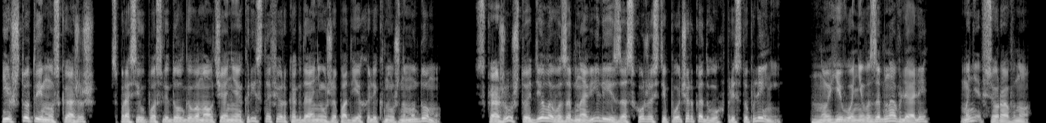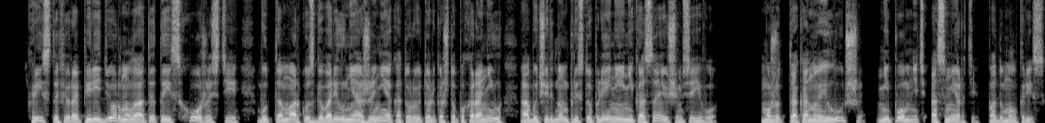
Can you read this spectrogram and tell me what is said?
«И что ты ему скажешь?» — спросил после долгого молчания Кристофер, когда они уже подъехали к нужному дому. «Скажу, что дело возобновили из-за схожести почерка двух преступлений. Но его не возобновляли. Мне все равно. Кристофера передернуло от этой схожести, будто Маркус говорил не о жене, которую только что похоронил, а об очередном преступлении, не касающемся его. «Может, так оно и лучше, не помнить о смерти», — подумал Крис.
